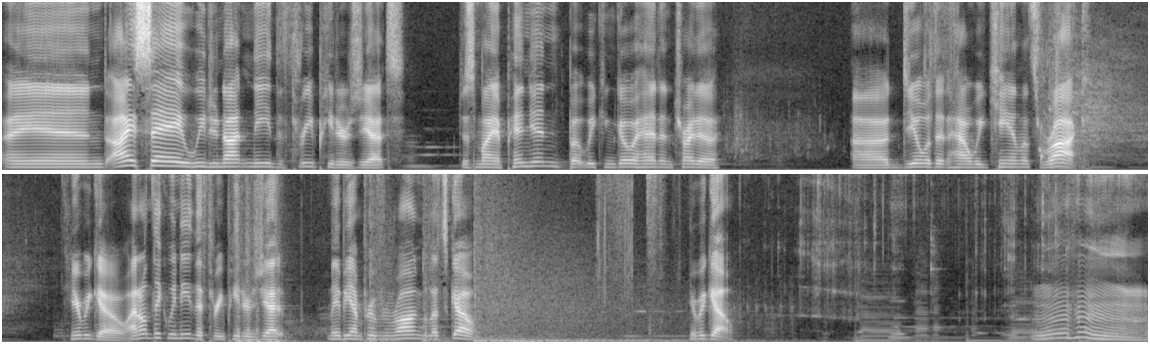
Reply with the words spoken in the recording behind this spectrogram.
And I say we do not need the Threepeaters yet. Just my opinion, but we can go ahead and try to uh, deal with it how we can. Let's rock. Here we go. I don't think we need the Threepeaters yet. Maybe I'm proven wrong, but let's go. Here we go. Mm-hmm.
